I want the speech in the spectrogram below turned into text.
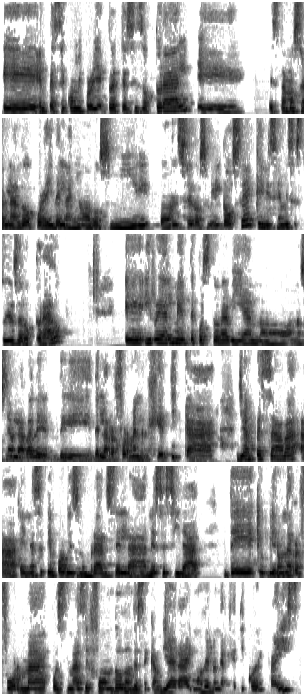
Eh, empecé con mi proyecto de tesis doctoral. Eh, Estamos hablando por ahí del año 2011, 2012, que inicié mis estudios de doctorado. Eh, y realmente pues todavía no, se hablaba de, la reforma energética. Ya empezaba en ese tiempo a vislumbrarse la necesidad de que hubiera una reforma pues más de fondo donde se cambiara el modelo energético del país.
